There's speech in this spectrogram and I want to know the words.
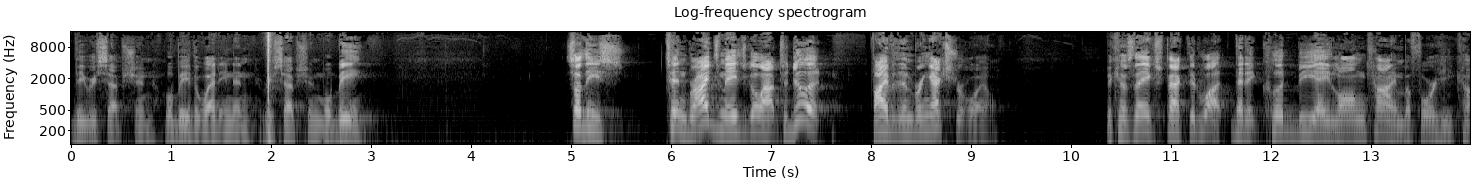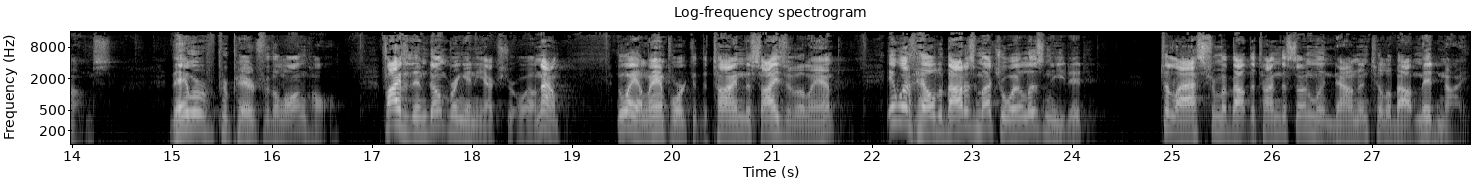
the reception will be, the wedding and reception will be. So these ten bridesmaids go out to do it. Five of them bring extra oil. Because they expected what? That it could be a long time before he comes. They were prepared for the long haul. Five of them don't bring any extra oil. Now, the way a lamp worked at the time, the size of a lamp, it would have held about as much oil as needed to last from about the time the sun went down until about midnight.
